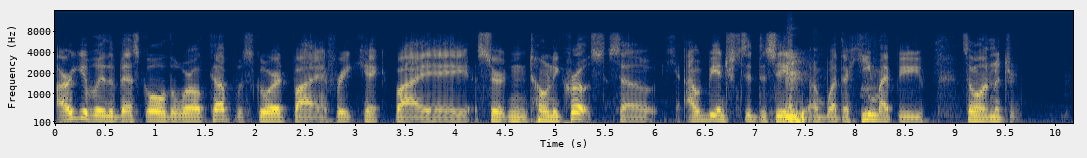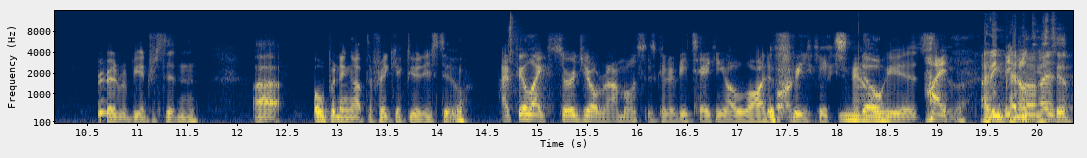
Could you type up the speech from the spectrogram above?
arguably the best goal of the World Cup was scored by a free kick by a certain Tony Kroos. So I would be interested to see uh, whether he might be someone Madrid would be interested in uh, opening up the free kick duties to. I feel like Sergio Ramos is going to be taking a lot of free kicks You now. know he is. I, I think penalties Because- too.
